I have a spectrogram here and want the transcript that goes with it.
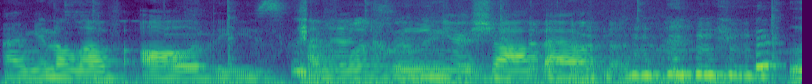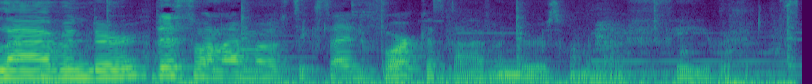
I'm gonna love all of these. I'm gonna clean your shop out. Lavender. this one I'm most excited for because lavender is one of my favorites.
